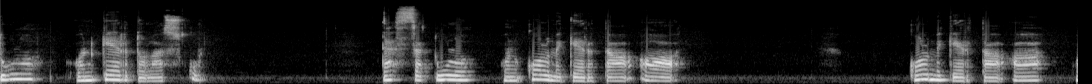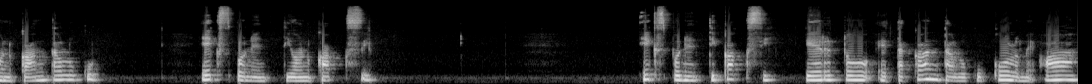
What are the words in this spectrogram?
Tulo on kertolasku. Tässä tulo on kolme kertaa A. Kolme kertaa A on kantaluku. Eksponentti on kaksi. Eksponentti 2 kertoo, että kantaluku 3a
